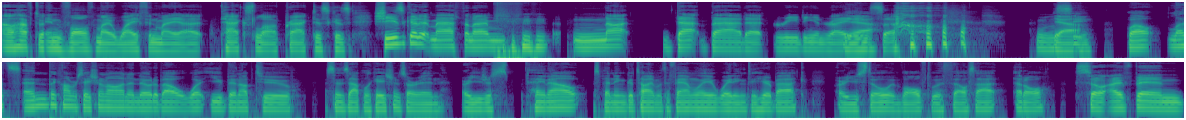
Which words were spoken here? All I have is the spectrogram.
I'll have to involve my wife in my uh, tax law practice because she's good at math and I'm not that bad at reading and writing. Yeah. So we'll Yeah. see. well, let's end the conversation on a note about what you've been up to since applications are in. Are you just hanging out, spending good time with the family, waiting to hear back? Are you still involved with LSAT at all? So I've been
